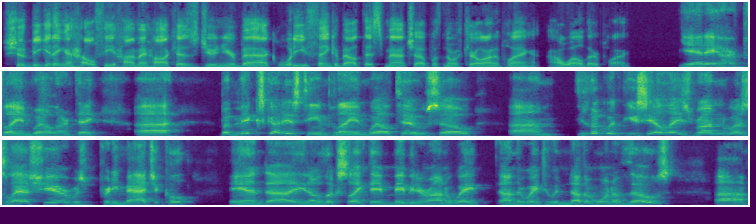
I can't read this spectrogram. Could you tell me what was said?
Should be getting a healthy Jaime Jaquez Jr. back. What do you think about this matchup with North Carolina playing? How well they're playing? Yeah, they are playing well, aren't they? Uh, but Mick's got his team playing well too. So um, you look what UCLA's run was last year was pretty magical, and uh, you know looks like they maybe they're on a way on their way to another one of those. Uh,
